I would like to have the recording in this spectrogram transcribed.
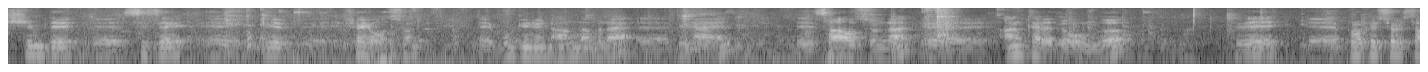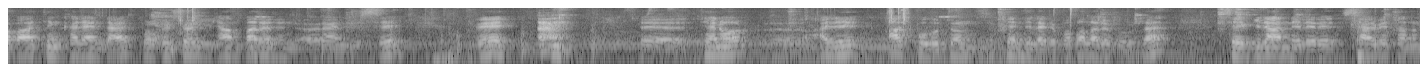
şimdi e, size e, bir e, şey olsun, e, bugünün anlamına e, binaen e, sağ olsunlar, e, Ankara doğumlu ve e, Profesör Sabahattin Kalender, Profesör İlhan Baran'ın öğrencisi ve tenor e, Ali Akbulut'un kendileri, babaları burada. Sevgili anneleri Servet Hanım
